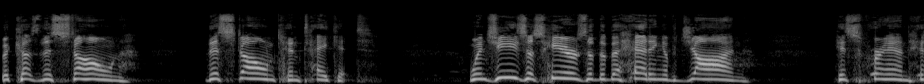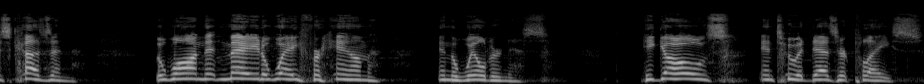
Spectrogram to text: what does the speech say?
because this stone, this stone can take it. When Jesus hears of the beheading of John, his friend, his cousin, the one that made a way for him in the wilderness. He goes into a desert place.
